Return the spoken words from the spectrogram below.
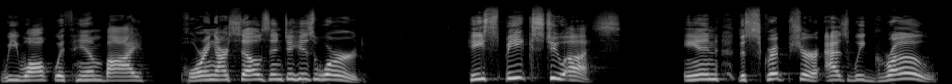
We walk with Him by pouring ourselves into His Word he speaks to us in the scripture as we grow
